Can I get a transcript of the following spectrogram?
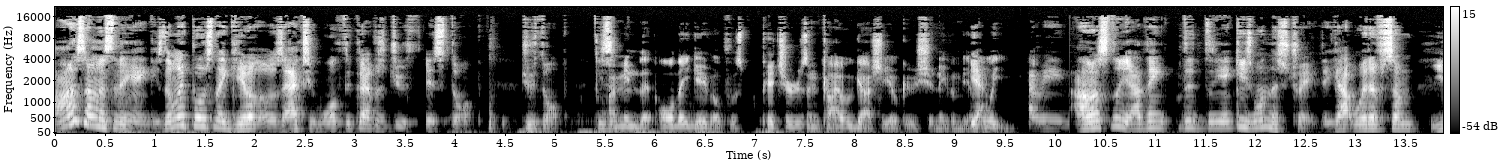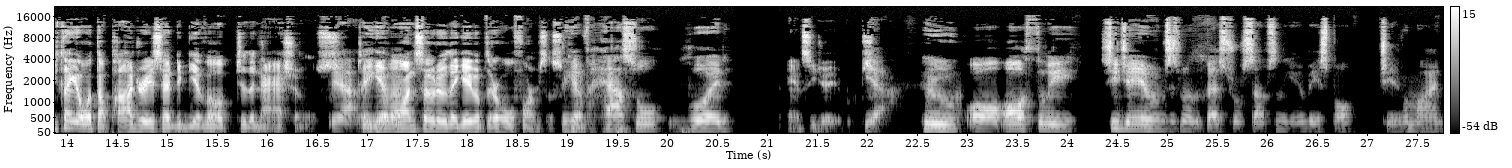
Honestly, I'm to the Yankees. The only person they gave up that was actually worth the crap was Drew is Thorpe. He's, I mean, that all they gave up was pitchers and Kyle Higashioka, who shouldn't even be in Yeah. the league. I mean, honestly, I think the, the Yankees won this trade. They got rid of some. You think of what the Padres had to give up to the Nationals. Yeah, To they get gave up- Juan Soto, they gave up their whole farm system. They gave Hassell, Wood, And CJ Abrams. yeah, who are all three. CJ Abrams is one of the best shortstops in the game of baseball. Change my mind.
